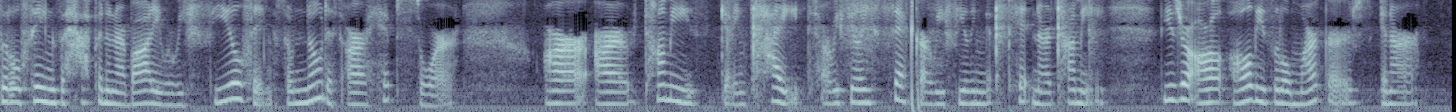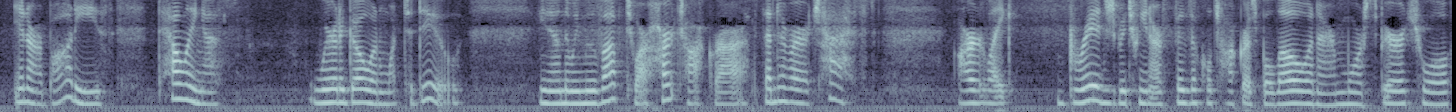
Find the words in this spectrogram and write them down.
little things that happen in our body where we feel things. So notice our hips sore? Are our tummies getting tight? Are we feeling sick? Are we feeling a pit in our tummy? These are all, all these little markers in our in our bodies telling us where to go and what to do. You know, and then we move up to our heart chakra, center of our chest, our like bridge between our physical chakras below and our more spiritual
